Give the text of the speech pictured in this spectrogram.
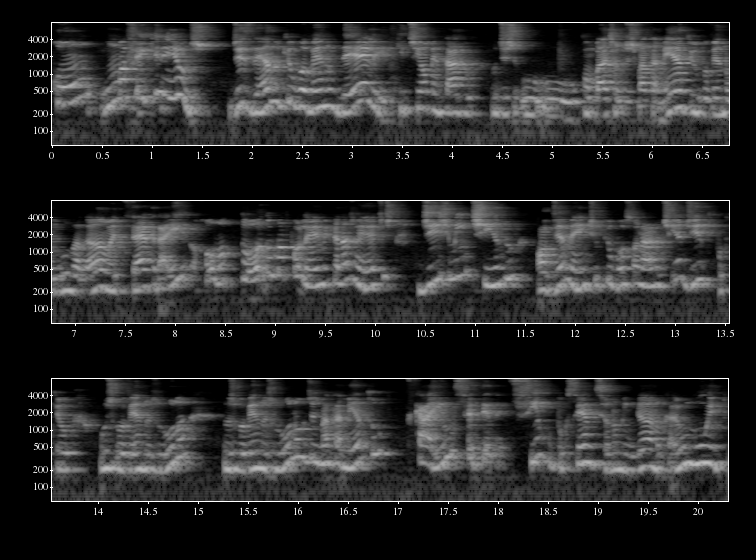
com uma fake news, dizendo que o governo dele, que tinha aumentado o, o, o, combate ao desmatamento e o governo Lula não, etc. Aí rolou toda uma polêmica nas redes, desmentindo, obviamente, o que o Bolsonaro tinha dito, porque os governos Lula, nos governos Lula, o desmatamento caiu 75%, se eu não me engano, caiu muito.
